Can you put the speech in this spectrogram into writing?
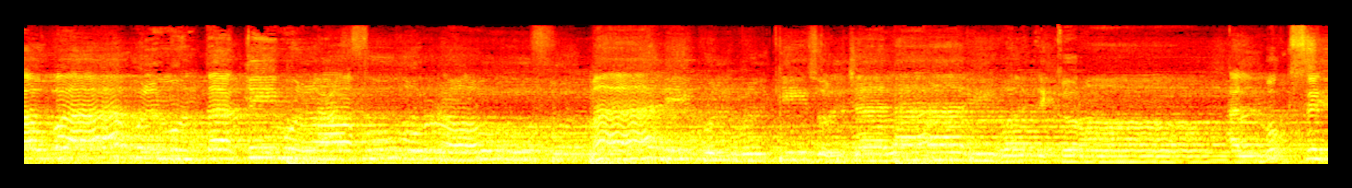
التواب المنتقم العفو الرؤوف مالك الملك ذو الجلال والإكرام المقسط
